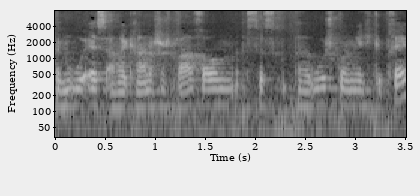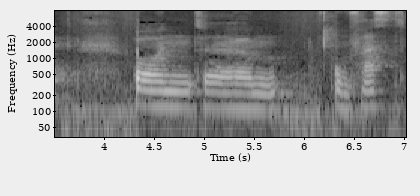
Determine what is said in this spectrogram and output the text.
im US-amerikanischen Sprachraum ist das äh, ursprünglich geprägt und ähm, umfasst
